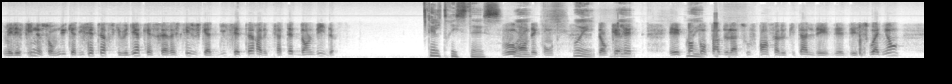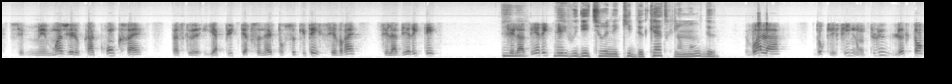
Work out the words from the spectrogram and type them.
Mais les filles ne sont venues qu'à 17h, ce qui veut dire qu'elle serait restée jusqu'à 17h avec sa tête dans le vide. quelle tristesse Vous vous Ouais. rendez compte oui Donc, quelle ouais. est... Et quand Oui. on parle de la souffrance à l'hôpital des, des- des soignants, mais moi j'ai le cas concret, parce qu'il n'y a plus de personnel pour s'occuper. C'est vrai, c'est la vérité. Ben C'est oui. la vérité. Oui, vous dites sur une équipe de quatre, il en manque deux. Voilà. Donc les filles n'ont plus le temps.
